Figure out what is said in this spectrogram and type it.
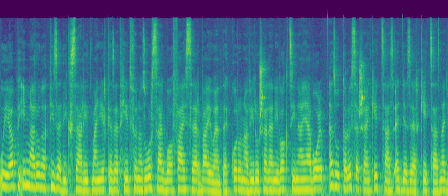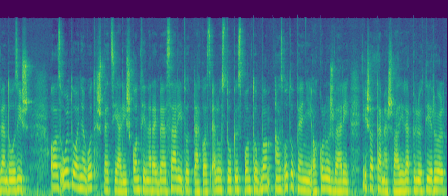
Újabb, immáron a tizedik szállítmány érkezett hétfőn az országba a Pfizer-BioNTech koronavírus elleni vakcinájából, ezúttal összesen 201.240 dózis. Az oltóanyagot speciális konténerekben szállították az elosztóközpontokba, az Otopenyi, a Kolozsvári és a Temesvári repülőtérről.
